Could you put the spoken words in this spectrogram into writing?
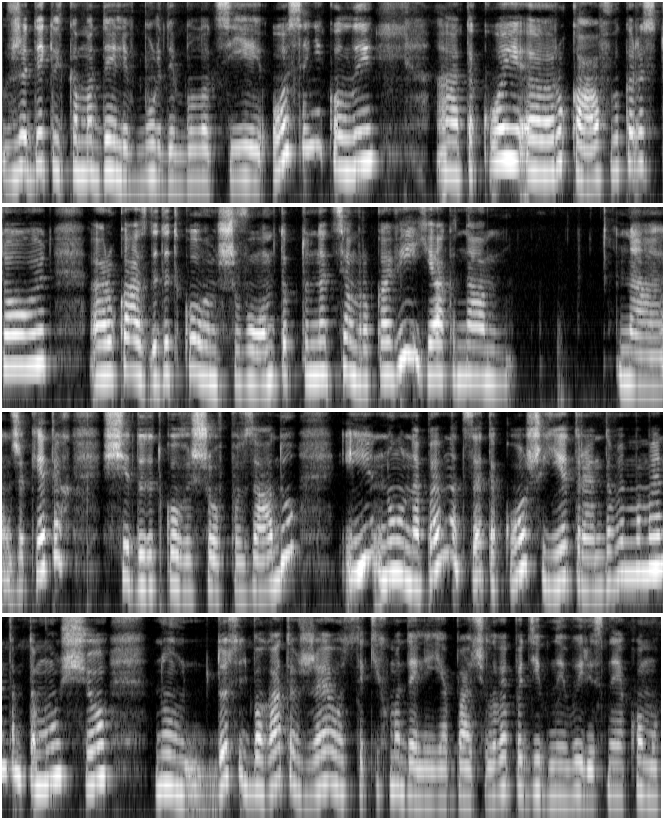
вже декілька моделів бурди було цієї осені, коли такий е, рукав використовують, а, рукав з додатковим швом, тобто на цьому рукаві, як на на жакетах ще додатковий шов позаду. І, ну, напевно, це також є трендовим моментом, тому що ну, досить багато вже ось таких моделей я бачила. Левеподібний виріс, на якому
